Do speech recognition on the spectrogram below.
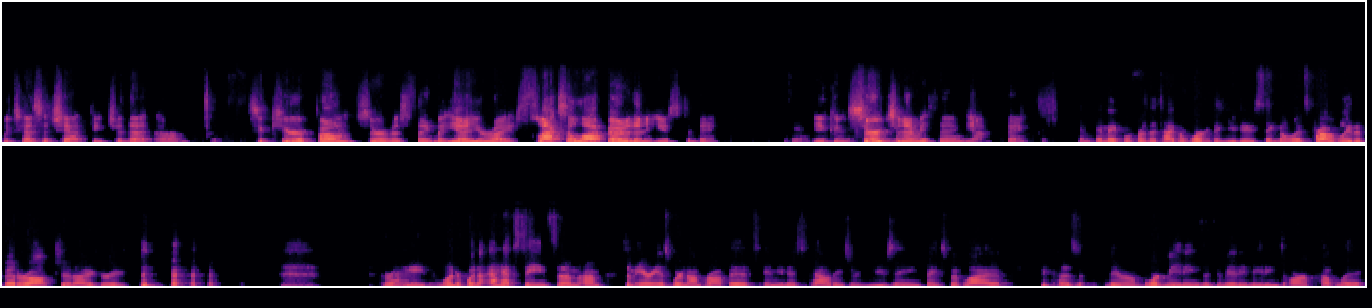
which has a chat feature that um, secure phone service thing but yeah you're right. Slack's a lot better than it used to be. Yeah. you can search and everything yeah Thanks. And, and Maple, for the type of work that you do, Signal is probably the better option. I agree. Great, wonderful. And I have seen some um, some areas where nonprofits and municipalities are using Facebook Live because their board meetings and committee meetings are public.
